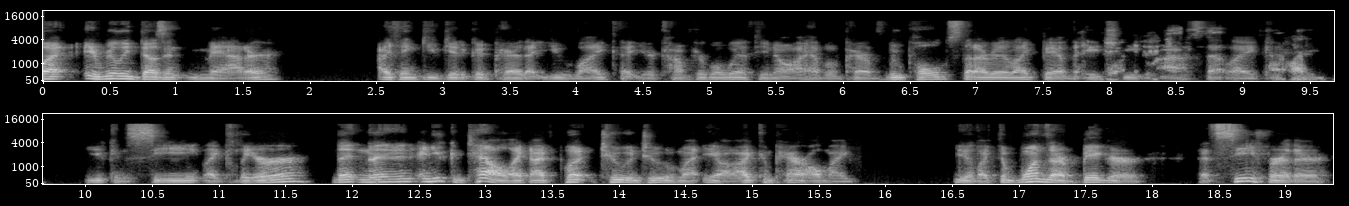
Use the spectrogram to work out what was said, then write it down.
but it really doesn't matter. I think you get a good pair that you like that you're comfortable with. You know, I have a pair of Leupolds that I really like. They have the HD glass that like you can see like clearer that and, and you can tell like I've put two and two of my you know I compare all my you know like the ones that are bigger that see further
